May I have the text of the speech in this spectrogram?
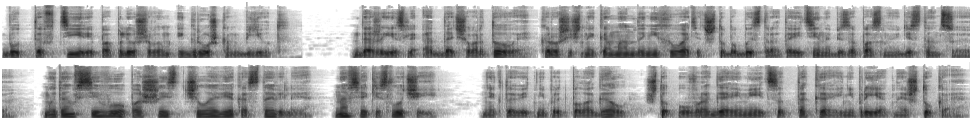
будто в тире по плюшевым игрушкам бьют. Даже если отдать Швартовы, крошечной команды не хватит, чтобы быстро отойти на безопасную дистанцию. Мы там всего по шесть человек оставили, на всякий случай. Никто ведь не предполагал, что у врага имеется такая неприятная штука.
